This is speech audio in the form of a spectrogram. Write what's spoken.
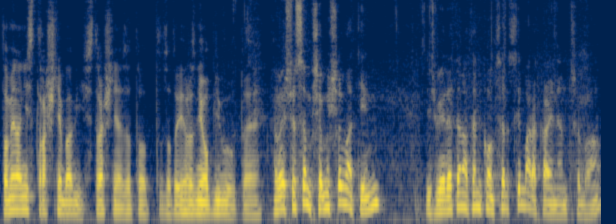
to mě na ní strašně baví, strašně, za to, za to ji hrozně obdivuju. To je, Ale ještě jsem přemýšlel nad tím, když vyjedete na ten koncert s tím Marakainem třeba,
